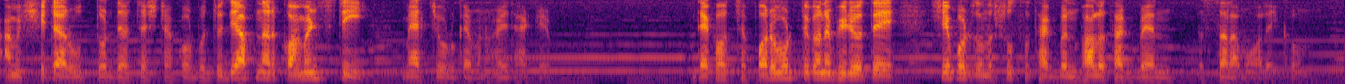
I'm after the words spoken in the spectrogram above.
আমি সেটার উত্তর দেওয়ার চেষ্টা করব। যদি আপনার কমেন্টসটি ম্যাচিউর কেমন হয়ে থাকে। দেখা হচ্ছে পরবর্তী কোনো ভিডিওতে। সে পর্যন্ত সুস্থ থাকবেন, ভালো থাকবেন। আসসালামু আলাইকুম।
